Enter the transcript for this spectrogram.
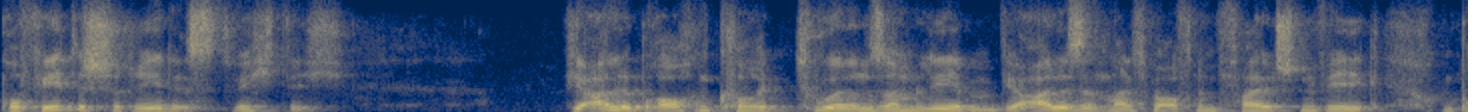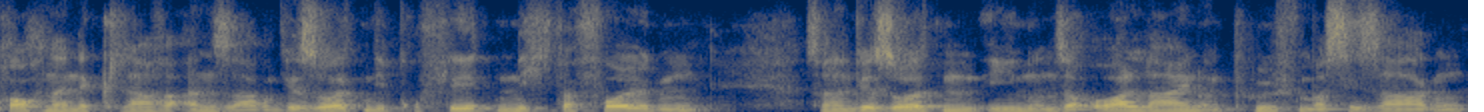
Prophetische Rede ist wichtig. Wir alle brauchen Korrektur in unserem Leben. Wir alle sind manchmal auf einem falschen Weg und brauchen eine klare Ansage. Wir sollten die Propheten nicht verfolgen, sondern wir sollten ihnen unser Ohr leihen und prüfen, was sie sagen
